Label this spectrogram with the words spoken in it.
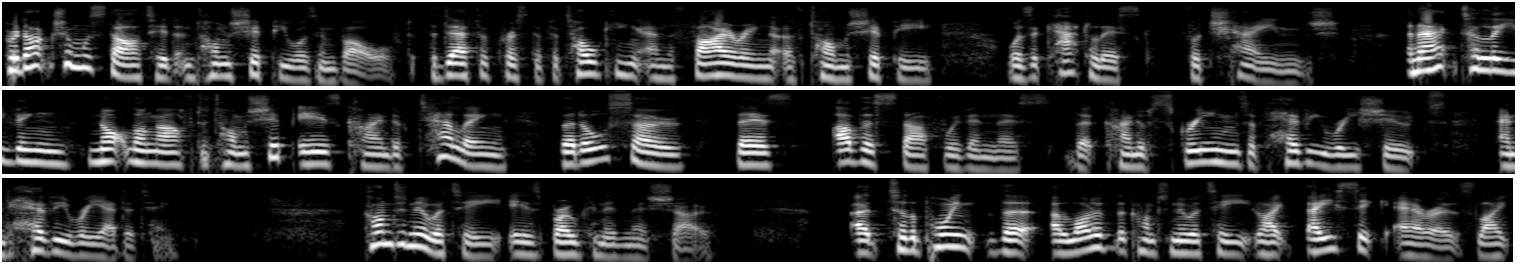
Production was started and Tom Shippey was involved. The death of Christopher Tolkien and the firing of Tom Shippey was a catalyst for change. An actor leaving not long after Tom Shippey is kind of telling, but also there's other stuff within this that kind of screams of heavy reshoots and heavy re editing. Continuity is broken in this show. Uh, to the point that a lot of the continuity, like basic errors, like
